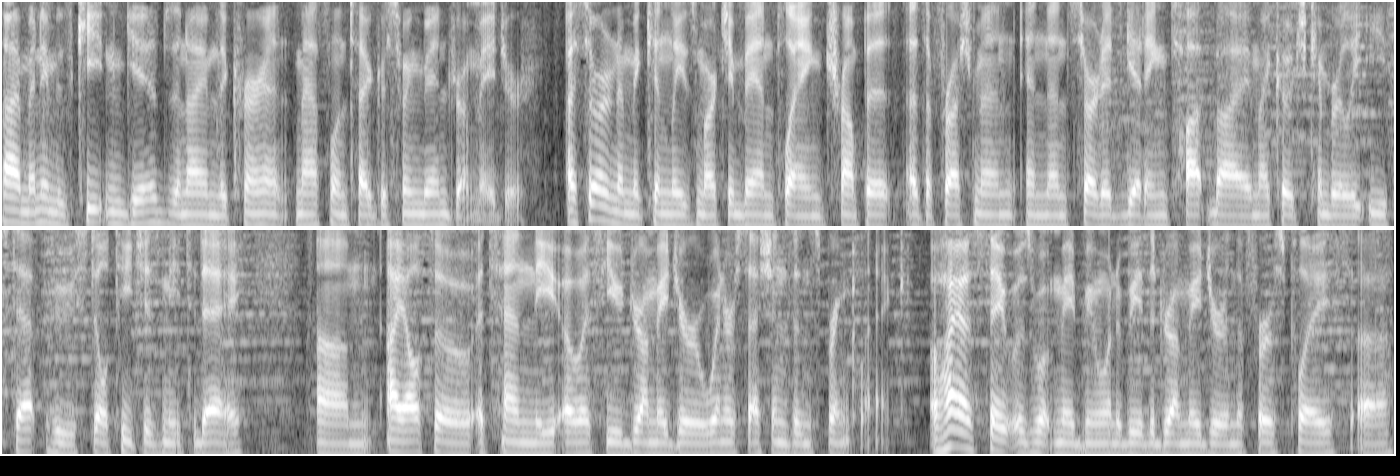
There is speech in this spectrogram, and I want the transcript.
Hi, my name is Keaton Gibbs, and I am the current Massillon Tiger Swing Band drum major. I started in McKinley's marching band playing trumpet as a freshman, and then started getting taught by my coach Kimberly Estep, who still teaches me today. Um, I also attend the OSU drum major winter sessions and spring clinic. Ohio State was what made me want to be the drum major in the first place. Uh,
